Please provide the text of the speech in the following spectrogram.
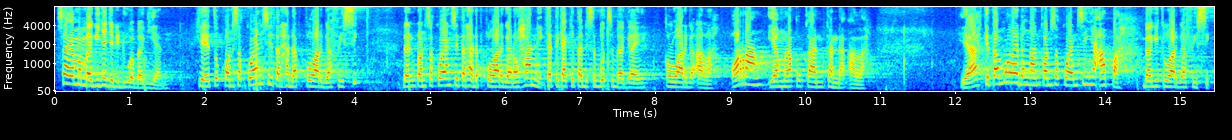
saya membaginya jadi dua bagian, yaitu konsekuensi terhadap keluarga fisik dan konsekuensi terhadap keluarga rohani ketika kita disebut sebagai keluarga Allah, orang yang melakukan kehendak Allah. Ya, kita mulai dengan konsekuensinya apa bagi keluarga fisik.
